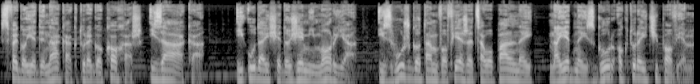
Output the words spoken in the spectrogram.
swego jedynaka, którego kochasz, Izaaka, i udaj się do ziemi Moria i złóż go tam w ofierze całopalnej na jednej z gór, o której ci powiem.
